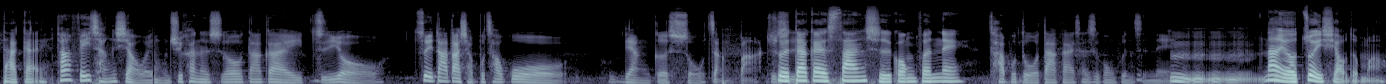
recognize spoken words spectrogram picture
大概它非常小诶、我们去看的时候大概只有最大大小不超过两个手掌吧，就是所以大概三十公分内。差不多大概三十公分之内。嗯嗯嗯嗯，那有最小的吗？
